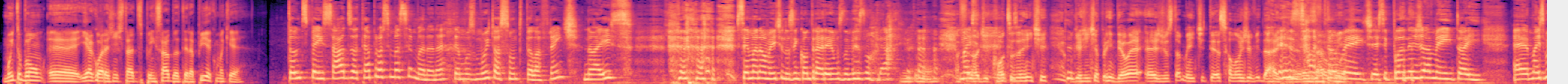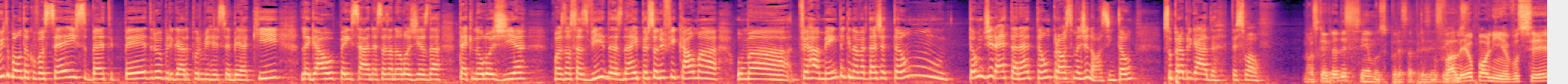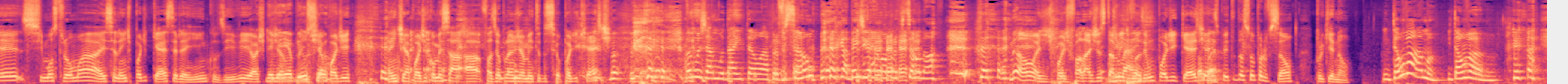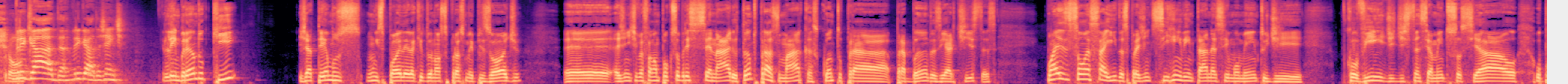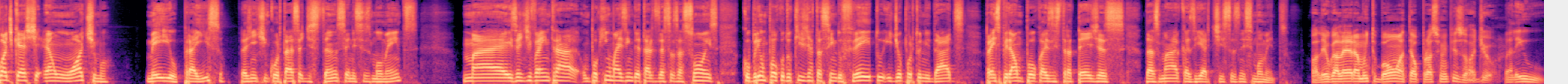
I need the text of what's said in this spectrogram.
Muito bom. É, e agora, a gente tá dispensado da terapia? Como é que é? Estão dispensados até a próxima semana, né? Temos muito assunto pela frente, não é isso? Semanalmente nos encontraremos no mesmo horário. Muito bom. Afinal de contas, a gente, o que a gente aprendeu é, é justamente ter essa longevidade. né? Exatamente, esse planejamento aí. É, mas muito bom estar com vocês, Beth e Pedro. Obrigado por me receber aqui. Legal pensar nessas analogias da tecnologia com as nossas vidas, né? E personificar uma, uma ferramenta que, na verdade, é tão, tão direta, né? Tão próxima de nós. Então, super obrigada, pessoal. Nós que agradecemos por essa presença. Valeu, Paulinha. Você se mostrou uma excelente podcaster aí, inclusive. Eu acho que já, a, gente já pode, a gente já pode começar a fazer o planejamento do seu podcast. Vamos já mudar então a profissão. Acabei de ganhar uma profissão nova. Não, a gente pode falar justamente Demais. fazer um podcast Opa. a respeito da sua profissão. Por que não? Então vamos. Então vamos. obrigada, obrigada, gente. Lembrando que já temos um spoiler aqui do nosso próximo episódio. É, a gente vai falar um pouco sobre esse cenário, tanto para as marcas quanto para bandas e artistas. Quais são as saídas para a gente se reinventar nesse momento de Covid, distanciamento social? O podcast é um ótimo meio para isso, para a gente encurtar essa distância nesses momentos. Mas a gente vai entrar um pouquinho mais em detalhes dessas ações, cobrir um pouco do que já está sendo feito e de oportunidades para inspirar um pouco as estratégias das marcas e artistas nesse momento. Valeu, galera. Muito bom. Até o próximo episódio. Valeu.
